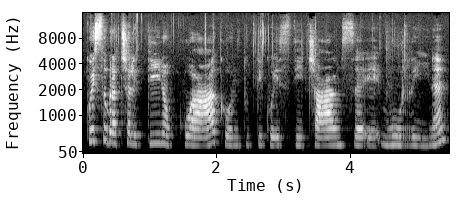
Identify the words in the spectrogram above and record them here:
Questo braccialettino qua con tutti questi charms e murrine.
